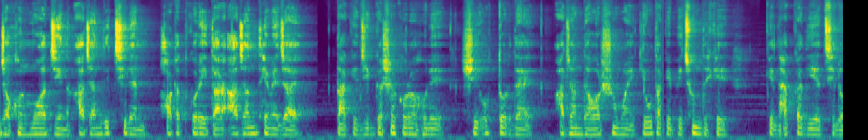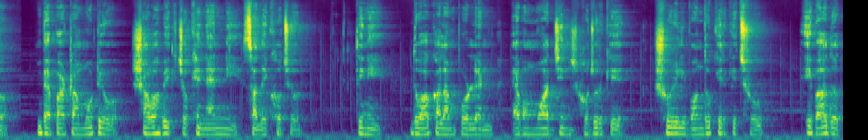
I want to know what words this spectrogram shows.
যখন মুয়াজ্জিন আজান দিচ্ছিলেন, হঠাৎ করেই তার আজান থেমে যায়। তাকে জিজ্ঞাসা করা হলে সে উত্তর দেয়, আজান দেওয়ার সময় কেউ তাকে পেছন থেকে কে ধাক্কা দিয়েছিল। ব্যাপারটা মোটেও স্বাভাবিক চোখে নেননি সাদেক হজুর। তিনি দোয়া কালাম পড়লেন এবং মোয়াজ্জিন হজুরকে শরীর বন্ধকের কিছু ইবাদত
